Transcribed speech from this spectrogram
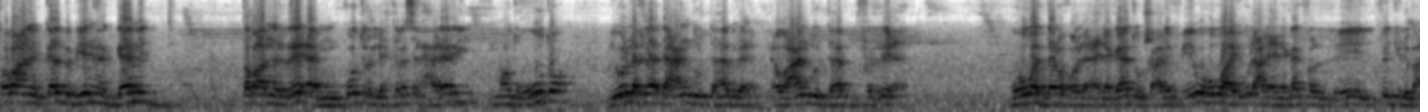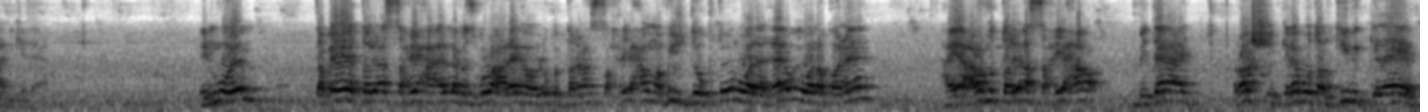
طبعا الكلب بينهج جامد. طبعا الرئة من كتر الاحتباس الحراري مضغوطة. يقول لك لا ده عنده التهاب رئوي أو عنده التهاب في الرئة. وهو اداله علاجات ومش عارف إيه وهو هيقول على علاجات في الايه الفيديو اللي بعد كده يعني. المهم طب إيه الطريقة الصحيحة؟ قال لك اصبروا عليها أقول لكم الطريقة الصحيحة ومفيش دكتور ولا غاوي ولا قناة هيعرفوا الطريقة الصحيحة بتاعه رش الكلاب وترطيب الكلاب.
